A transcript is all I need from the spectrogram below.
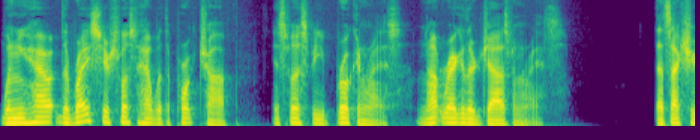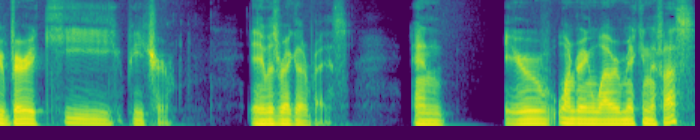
when you have the rice you're supposed to have with the pork chop is supposed to be broken rice, not regular jasmine rice. That's actually a very key feature. It was regular rice. And you're wondering why we're making a fuss?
